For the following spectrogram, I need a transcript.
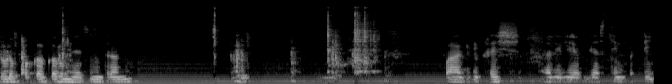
थोडं पक्का करून घ्यायचं मित्रांनो. पहा अगदी फ्रेश आलेली आपली अस्तीन पट्टी.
